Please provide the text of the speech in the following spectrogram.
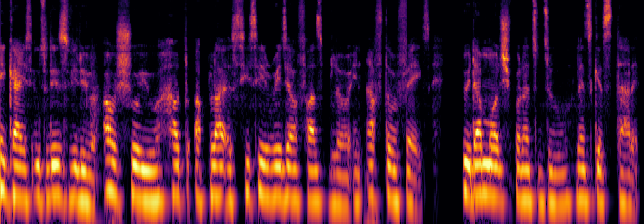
Hey guys, in today's video, I'll show you how to apply a CC Radial Fast Blur in After Effects. So without much further to do, let's get started.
